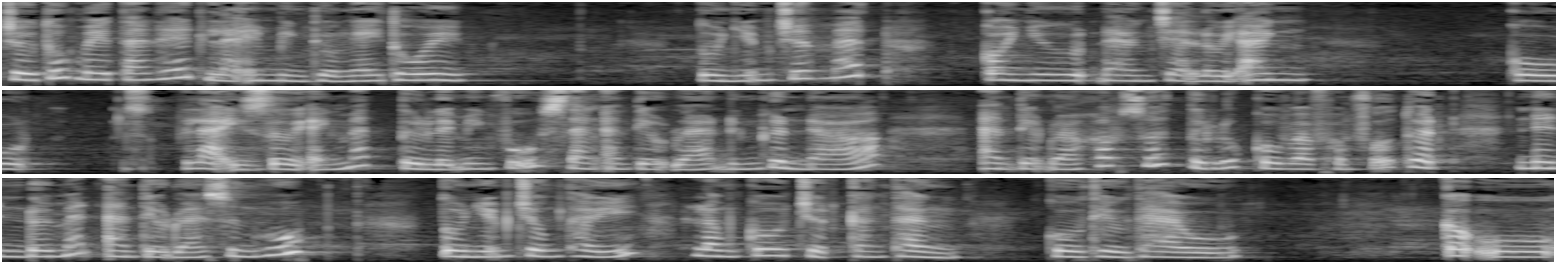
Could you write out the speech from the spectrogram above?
chờ thuốc mê tan hết là em bình thường ngay thôi. Tô nhiễm trước mắt, coi như đang trả lời anh. Cô lại rời ánh mắt từ Lệ Minh Vũ sang An Tiểu Đoá đứng gần đó. An Tiểu Đoá khóc suốt từ lúc cô vào phòng phẫu thuật nên đôi mắt An Tiểu Đoá sưng húp. Tô nhiễm trông thấy, lòng cô trượt căng thẳng. Cô thiều thào. Cậu...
